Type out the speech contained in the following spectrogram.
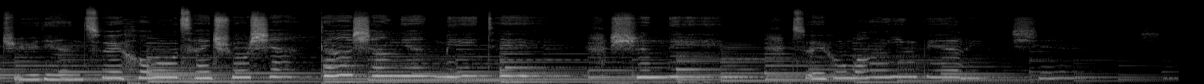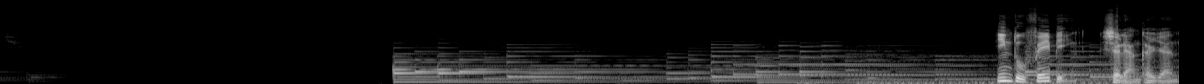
句点最后才出现的想念谜底。是你最后忙音别离写下去。印度飞饼是两个人，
